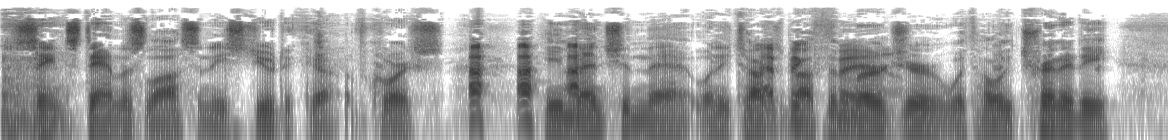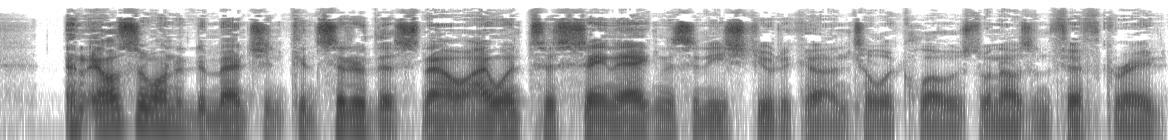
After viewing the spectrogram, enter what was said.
St. Stanislaus in East Utica, of course. he mentioned that when he talked Epic about the fail. merger with Holy Trinity. And I also wanted to mention, consider this. Now, I went to St. Agnes in East Utica until it closed when I was in fifth grade.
